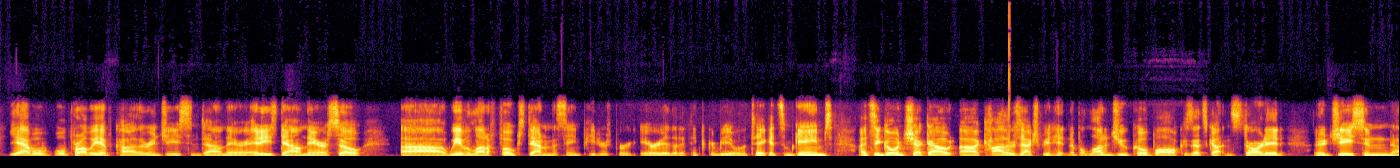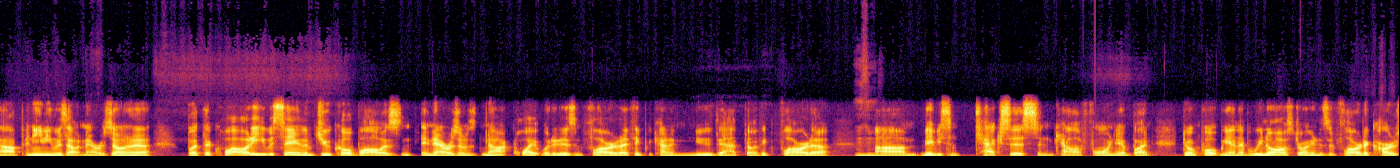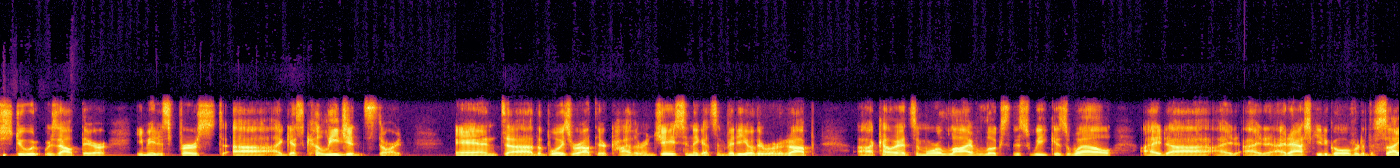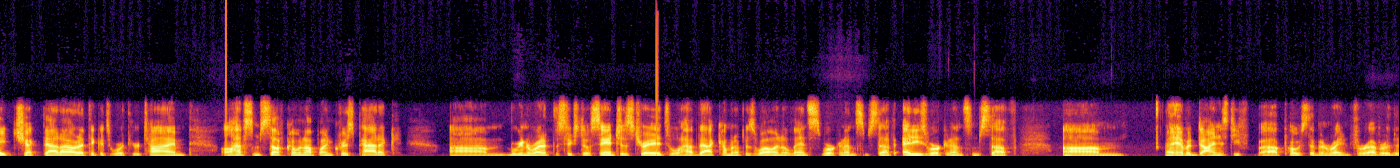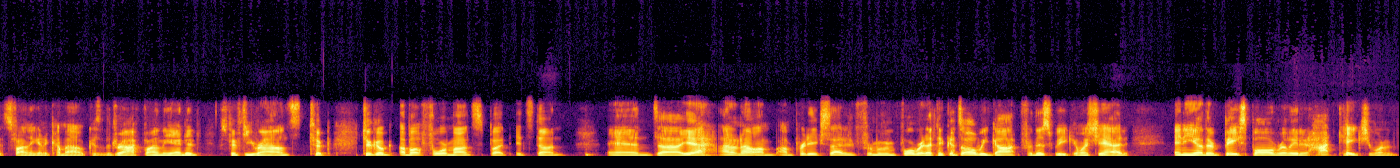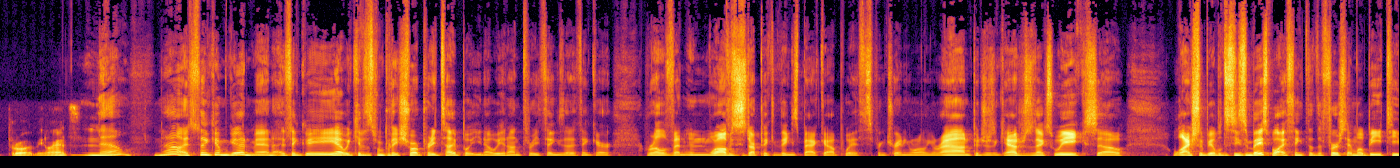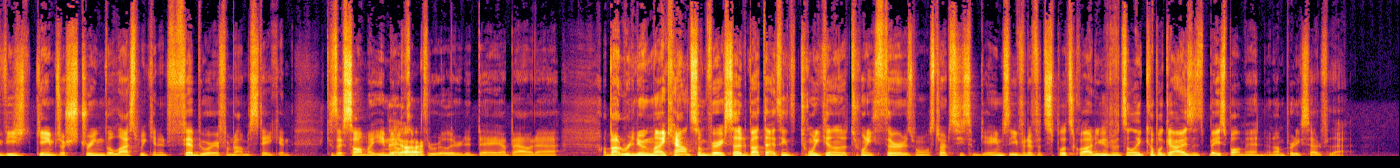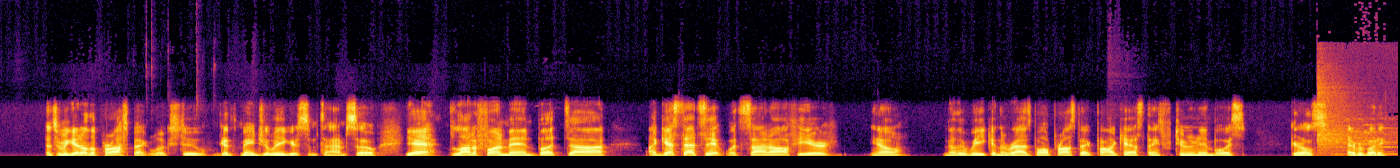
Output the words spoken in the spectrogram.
Yeah, we'll we'll probably have Kyler and Jason down there. Eddie's down there, so uh, we have a lot of folks down in the St. Petersburg area that I think are going to be able to take it some games. I'd say go and check out. Uh, Kyler's actually been hitting up a lot of JUCO ball because that's gotten started. I know Jason uh, Panini was out in Arizona, but the quality he was saying of JUCO ball is in Arizona is not quite what it is in Florida. I think we kind of knew that though. I think Florida, um, maybe some Texas and California, but don't quote me on that. But we know how strong it is in Florida. Carter Stewart was out there. He made his first, uh, I guess, collegiate start, and uh, the boys were out there. Kyler and Jason. They got some video. They wrote it up. Uh, Kyler had some more live looks this week as well. I'd, uh, I'd, I'd I'd ask you to go over to the site, check that out. I think it's worth your time. I'll have some stuff coming up on Chris Paddack. Um, we're going to write up the Sixto Sanchez trades. We'll have that coming up as well. I know Lance is working on some stuff. Eddie's working on some stuff. Um, I have a dynasty uh, post I've been writing forever that's finally going to come out because the draft finally ended. It was 50 rounds. took took a, about four months, but it's done. And uh, yeah, I don't know. I'm I'm pretty excited for moving forward. I think that's all we got for this week. Unless you had any other baseball related hot takes you wanted to throw at me, Lance. No, no, I think I'm good, man. I think we yeah we kept this one pretty short, pretty tight, but you know we hit on three things that I think are relevant, and we'll obviously start picking things back up with spring training rolling around, pitchers and catchers next week. So we'll actually be able to see some baseball. I think that the first MLB TV games are streamed the last weekend in February, if I'm not mistaken, because I saw my email come through earlier today about uh about renewing my account. So I'm very excited about that. I think the 20th and the 23rd is when we'll start to see some games, even if it's split squad, even if it's only a couple guys. It's baseball, man, and I'm pretty excited for that. That's when we get all the prospect looks too against major leaguers sometimes. So yeah, a lot of fun, man. But uh, I guess that's it. Let's sign off here. You know, another week in the Razzball Prospect Podcast. Thanks for tuning in, boys, girls, everybody.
